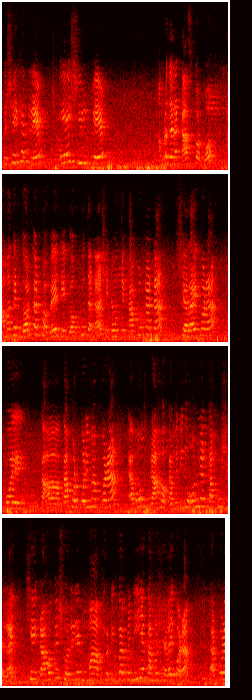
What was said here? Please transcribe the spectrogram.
তো সেই ক্ষেত্রে এই শিল্পে আমরা যারা কাজ করব, আমাদের দরকার হবে যে দক্ষতাটা, সেটা হচ্ছে কাপড় কাটা, সেলাই করা কাপড় পরিমাপ করা এবং গ্রাহক। আমি যদি অন্যের কাপড় সেলাই, সেই গ্রাহকের শরীরের মাপ সঠিকভাবে নিয়ে কাপড় সেলাই করা, তারপরে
